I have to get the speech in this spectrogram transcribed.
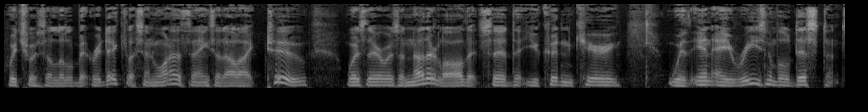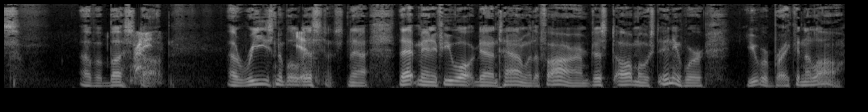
which was a little bit ridiculous. And one of the things that I liked too was there was another law that said that you couldn't carry within a reasonable distance of a bus stop. Right. A reasonable yes. distance. Now, that meant if you walked downtown with a firearm just almost anywhere, you were breaking the law.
